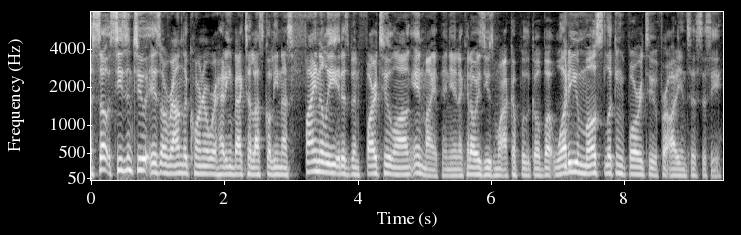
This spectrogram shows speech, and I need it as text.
So season two is around the corner. We're heading back to Las Colinas. Finally, it has been far too long, in my opinion. I could always use more Acapulco, but what are you most looking forward to for audiences to see?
